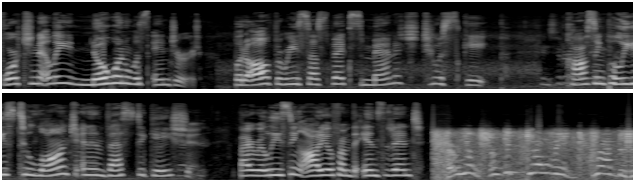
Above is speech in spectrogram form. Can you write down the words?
Fortunately, no one was injured, but all three suspects managed to escape, causing police to launch an investigation. By releasing audio from the incident, Hurry up, get, get over here, grab the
